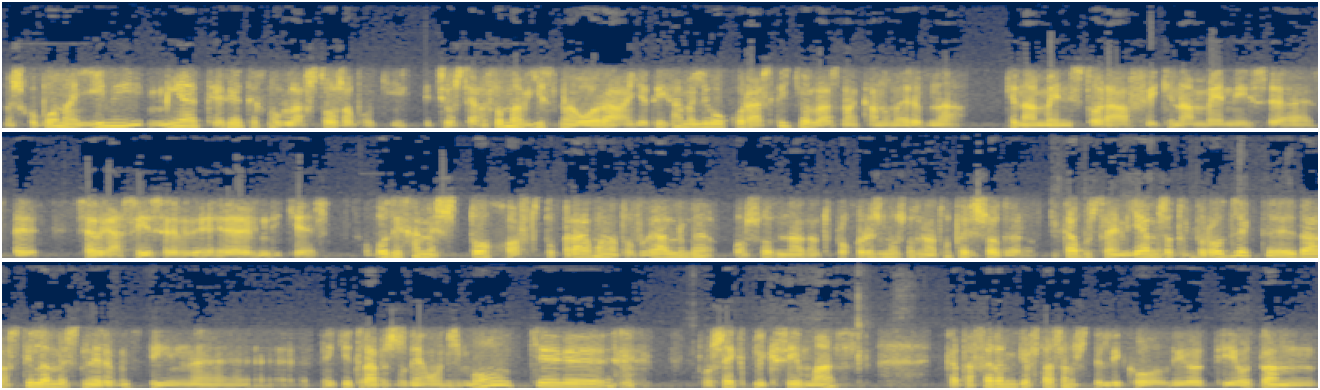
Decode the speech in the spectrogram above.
με σκοπό να γίνει μια εταιρεία τεχνοβλαστός από εκεί έτσι ώστε αυτό να βγει στην αγορά. Γιατί είχαμε λίγο κουραστεί κιόλας να κάνουμε έρευνα και να μένεις στο ράφι και να μένεις σε, σε εργασίες ερευνητικές. Οπότε είχαμε στόχο αυτό το πράγμα να το βγάλουμε όσο να, να το προχωρήσουμε όσο δυνατό περισσότερο. Και κάπου στα ενδιάμεσα του project ε, τα στείλαμε στην, ερευ... στην ε, Εθνική Τράπεζα στον διαγωνισμό και ε, προς έκπληξή μας καταφέραμε και φτάσαμε στο τελικό. Διότι όταν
